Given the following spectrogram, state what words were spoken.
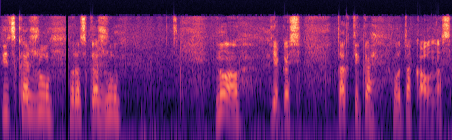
підскажу, розкажу. Ну, а якось тактика отака у нас.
